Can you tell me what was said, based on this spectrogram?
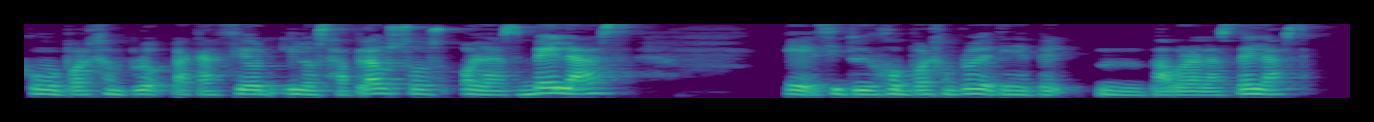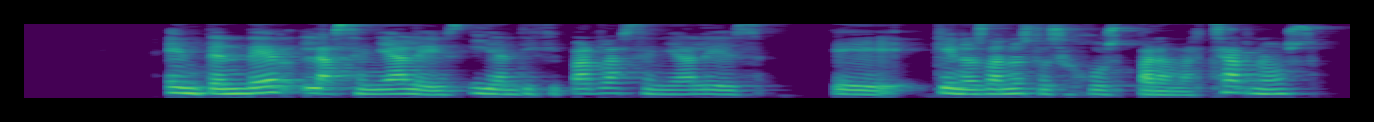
como por ejemplo la canción y los aplausos o las velas, eh, si tu hijo, por ejemplo, le tiene mm, pavor a las velas. Entender las señales y anticipar las señales eh, que nos dan nuestros hijos para marcharnos.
